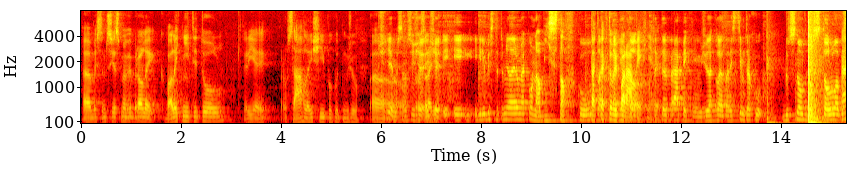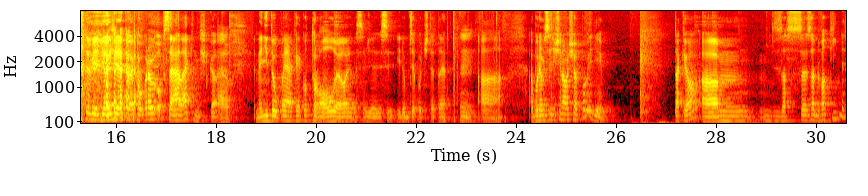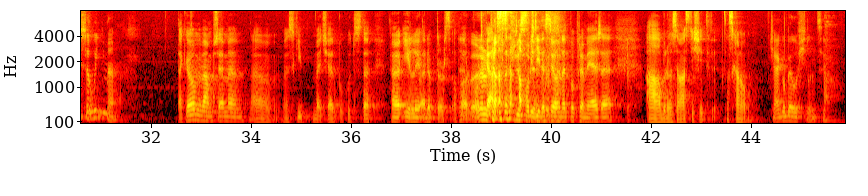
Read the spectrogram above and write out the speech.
Eh, Myslím si, že jsme vybrali kvalitní titul, který je rozsáhlejší, pokud můžu. Určitě, myslím si, že, že i, i, i, kdybyste to měli jenom jako na výstavku, Tak- tak to je vypadá pěkně. Tak to vypadá pěkně. Můžu takhle tady s tím trochu ducnout do stolu, abyste věděli, že je to jako opravdu obsáhlá knížka. Ano. Není to úplně nějaký jako troll, jo, já myslím, že si i dobře počtete Hmm. a, a budeme se těšit na vaše odpovědi. Tak jo, um, zase za dva týdny se uvidíme. Tak jo, my vám přejeme uh, hezký večer, pokud jste uh, early adopters of our Eh, podcast a počtíte si ho hned po premiéře a budeme se vás těšit. Naschanou. Chicago bylo šílenci.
